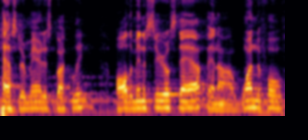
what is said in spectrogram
Pastor Emeritus Buckley, all the ministerial staff, and our wonderful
